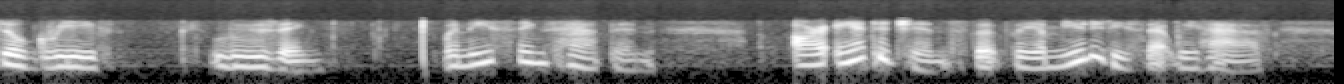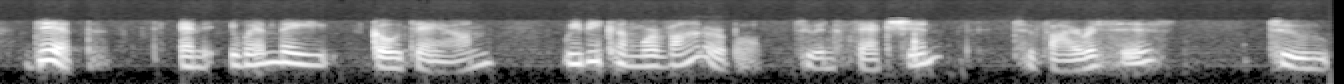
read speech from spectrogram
still grieve losing, when these things happen, our antigens, the, the immunities that we have, dip. And when they go down, we become more vulnerable to infection, to viruses, to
